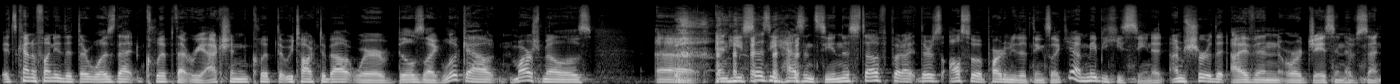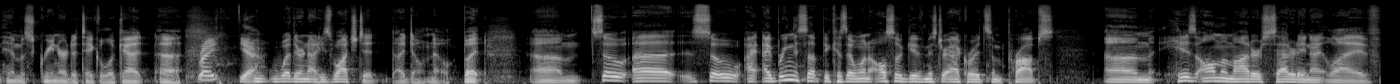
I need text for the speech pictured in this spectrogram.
it's kind of funny that there was that clip, that reaction clip that we talked about, where Bill's like, "Look out, marshmallows." Uh, and he says he hasn't seen this stuff, but I, there's also a part of me that thinks like, yeah, maybe he's seen it. I'm sure that Ivan or Jason have sent him a screener to take a look at. Uh, Right? Yeah. whether or not he's watched it, I don't know. But um, so uh, so I, I bring this up because I want to also give Mr. Aykroyd some props. Um, his alma mater, Saturday Night Live,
